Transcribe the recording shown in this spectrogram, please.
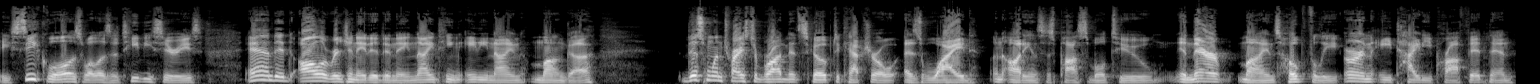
a sequel as well as a TV series, and it all originated in a 1989 manga. This one tries to broaden its scope to capture as wide an audience as possible to, in their minds, hopefully earn a tidy profit. And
